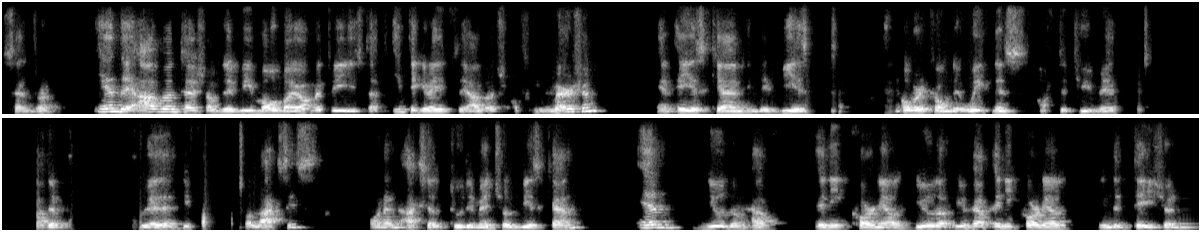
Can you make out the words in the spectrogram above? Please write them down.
central. And the advantage of the V-mode biometry is that integrates the advantage of immersion and A scan in the BS and overcome the weakness of the two methods. To identify axis on an axial two-dimensional B scan and you don't have any corneal, you don't, you have any corneal indentation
